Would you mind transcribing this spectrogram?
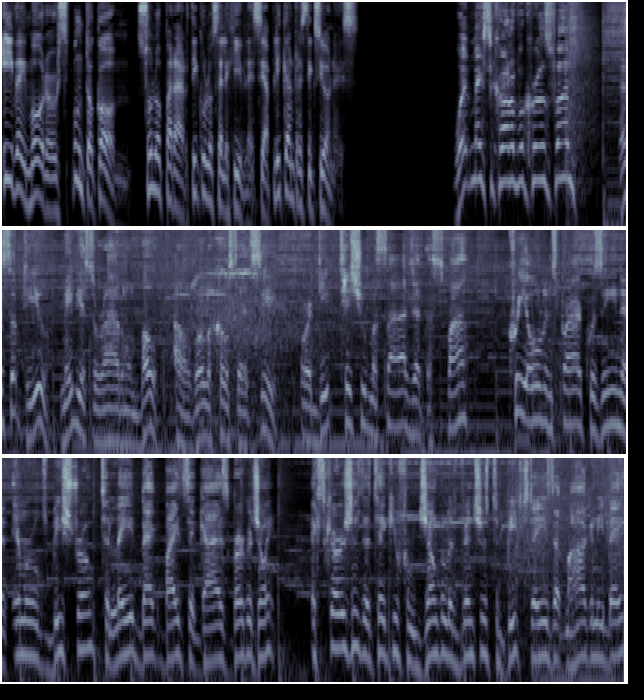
ebaymotors.com. Solo para artículos elegibles se aplican restricciones. What makes a carnival cruise fun? That's up to you. Maybe it's a ride on boat, a roller coaster at sea, or a deep tissue massage at the spa. Creole inspired cuisine at Emerald's Bistro to laid back bites at Guy's Burger Joint. Excursions that take you from jungle adventures to beach days at Mahogany Bay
